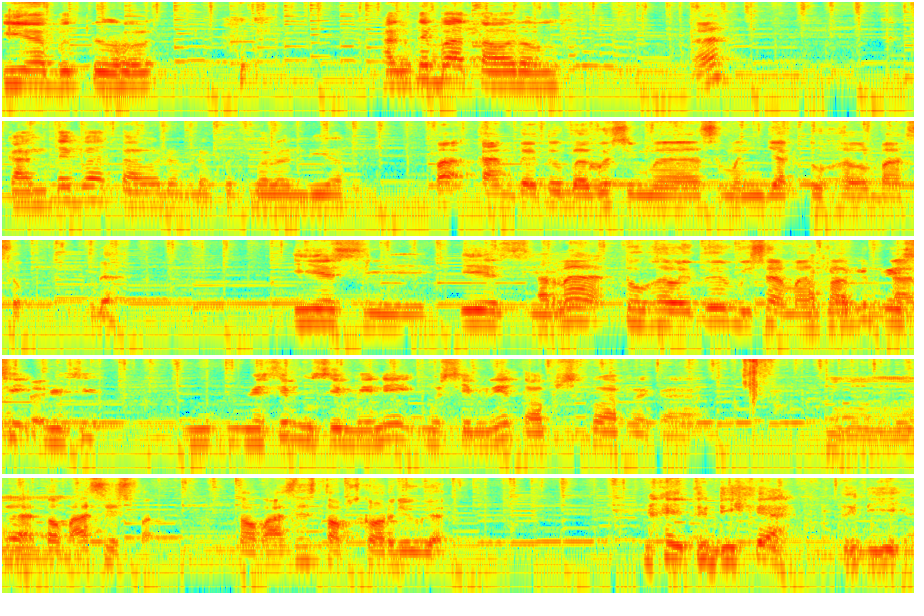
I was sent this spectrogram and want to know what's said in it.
iya betul Kante batal dong Hah? Kante batal dong dapat balon dia Pak Kante itu bagus cuma semenjak Tuchel masuk. Udah Iya sih, iya sih. Karena Tuchel itu bisa apalagi manfaatin Messi, Kante. Messi, Messi musim ini musim ini top skor ya kan. Enggak, top assist, Pak. Top assist, top score juga. Nah itu dia, itu dia.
